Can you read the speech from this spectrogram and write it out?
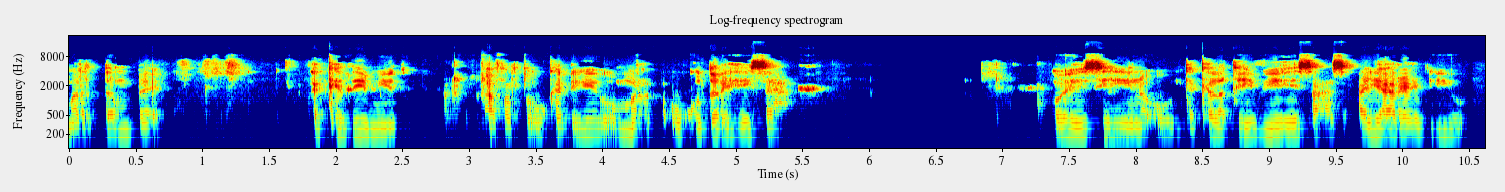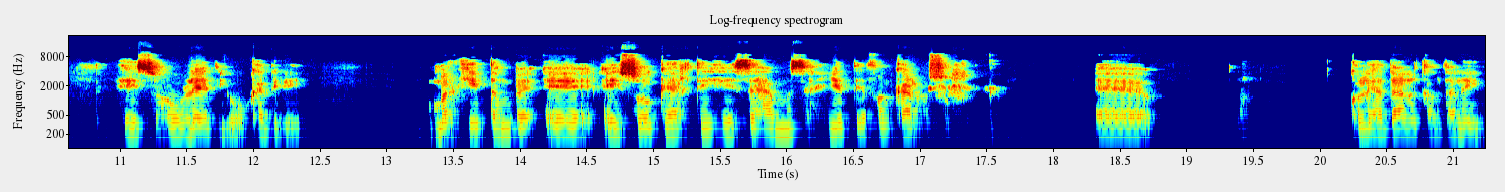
mar dambe akademiyad afarta uu ka dhigay oo mar uu ku daray haysaha oo haysihiina uu inta kala qaybiyey hayse cayaareed iyo hayse howleed iyo uu ka dhigay. Markii dambe ay soo gaartay heesaha masraxiyadda ee fankan cusub kolley haddaanan qaldanayn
